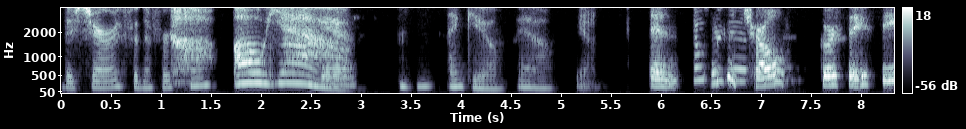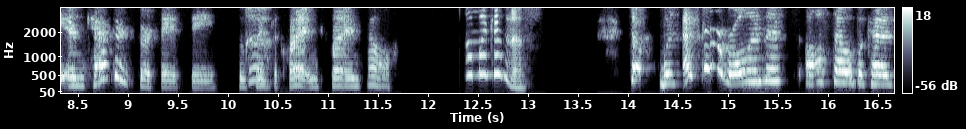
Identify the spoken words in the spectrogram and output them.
the sheriff in the first one. Oh, yeah. Yeah. Mhm. Thank you. Yeah. Yeah. And Don't this forget. is Charles Scorsese and Catherine Scorsese who played the client in Clientele. Oh, my goodness. So was Esther a role in this also? Because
